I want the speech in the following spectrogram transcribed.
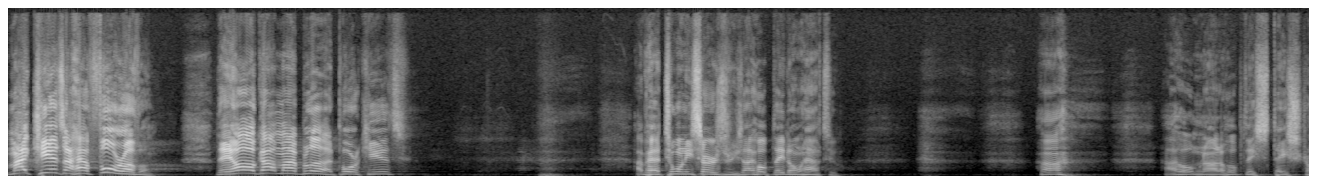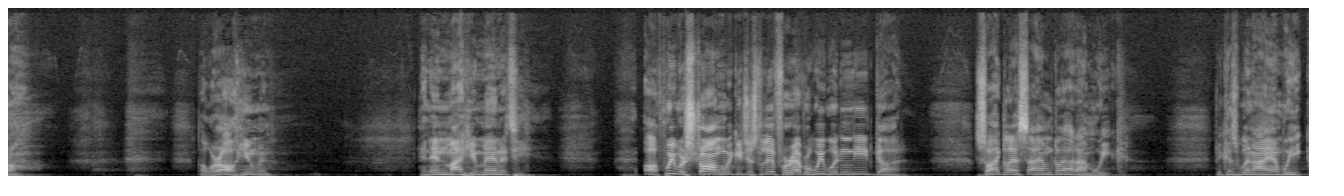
my kids, I have four of them. They all got my blood, poor kids. I've had 20 surgeries. I hope they don't have to. Huh? I hope not. I hope they stay strong. But we're all human. And in my humanity, oh, if we were strong, we could just live forever, we wouldn't need God. So I guess I am glad I'm weak. Because when I am weak,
